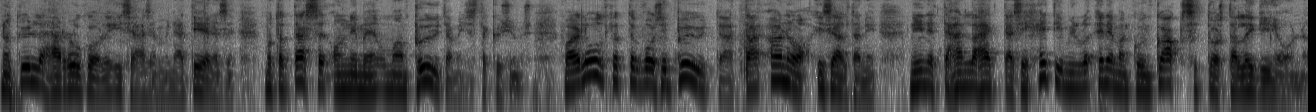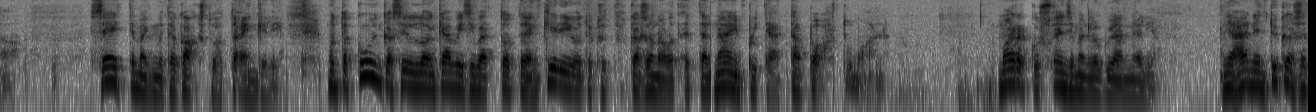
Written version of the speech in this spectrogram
No kyllähän rukoili isänsä, minä tiedän sen. Mutta tässä on nimenomaan pyytämisestä kysymys. Vai luuletko, että voisi pyytää tai anoa isältäni niin, että hän lähettäisi heti minulle enemmän kuin 12 legioonaa? 72 000 enkeliä. Mutta kuinka silloin kävisivät toteen kirjoitukset, jotka sanovat, että näin pitää tapahtumaan? Markus ensimmäinen luku ja neljä. Ja hänen tykönsä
